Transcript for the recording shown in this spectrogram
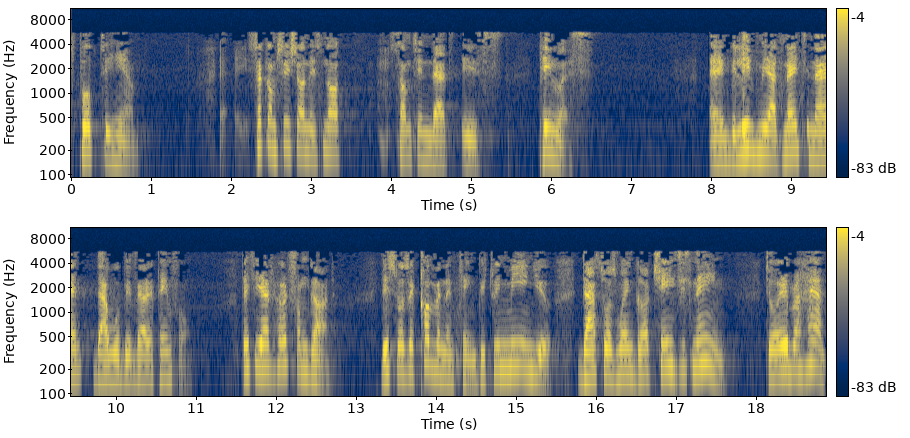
spoke to him. Circumcision is not something that is painless. And believe me, at 99, that will be very painful. But he had heard from God. This was a covenant thing between me and you. That was when God changed his name to Abraham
